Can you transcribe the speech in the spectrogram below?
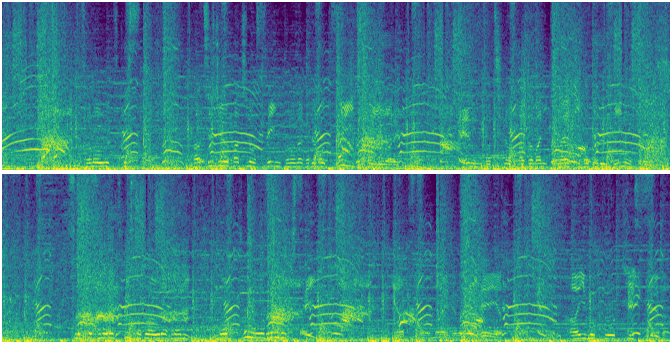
ンその美しさ。88のセイントの中でも随一と言われる。天と地の狭間に輝き誇る美の戦士そしてその美しさとは裏腹に最も恐るべきセイン奴の前では聖夜敗北を喫するだろう。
